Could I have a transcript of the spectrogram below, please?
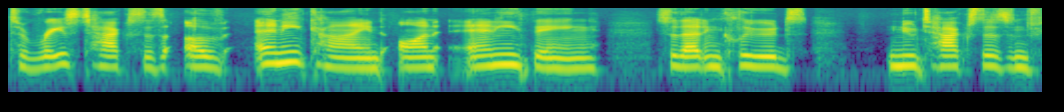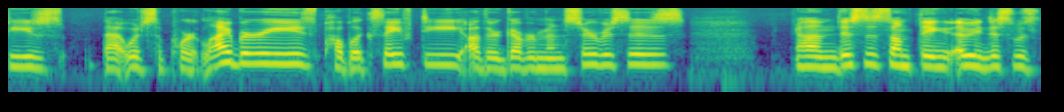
to raise taxes of any kind on anything. So that includes new taxes and fees that would support libraries, public safety, other government services. Um, this is something, I mean, this was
